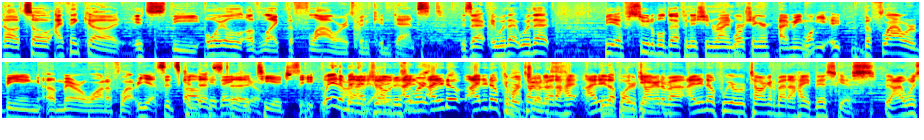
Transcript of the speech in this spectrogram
uh, so I think uh, it's the oil of like the flower. It's been condensed. Is that would that would that be a suitable definition, Ryan Bershinger? I mean, y- the flower being a marijuana flower. Yes, it's condensed thank uh. THC. Wait a minute, Jonas. I, I, I didn't know. I didn't know if Come we were on, talking Jonas. about a. Hi- I Get didn't know if we were talking game about. I didn't know if we were talking about a hibiscus. I was.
